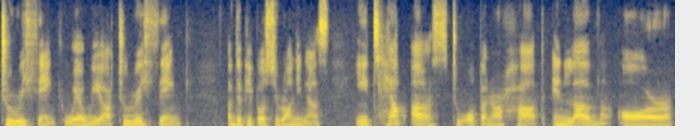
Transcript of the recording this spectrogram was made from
to rethink where we are, to rethink of the people surrounding us it helps us to open our heart and love our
